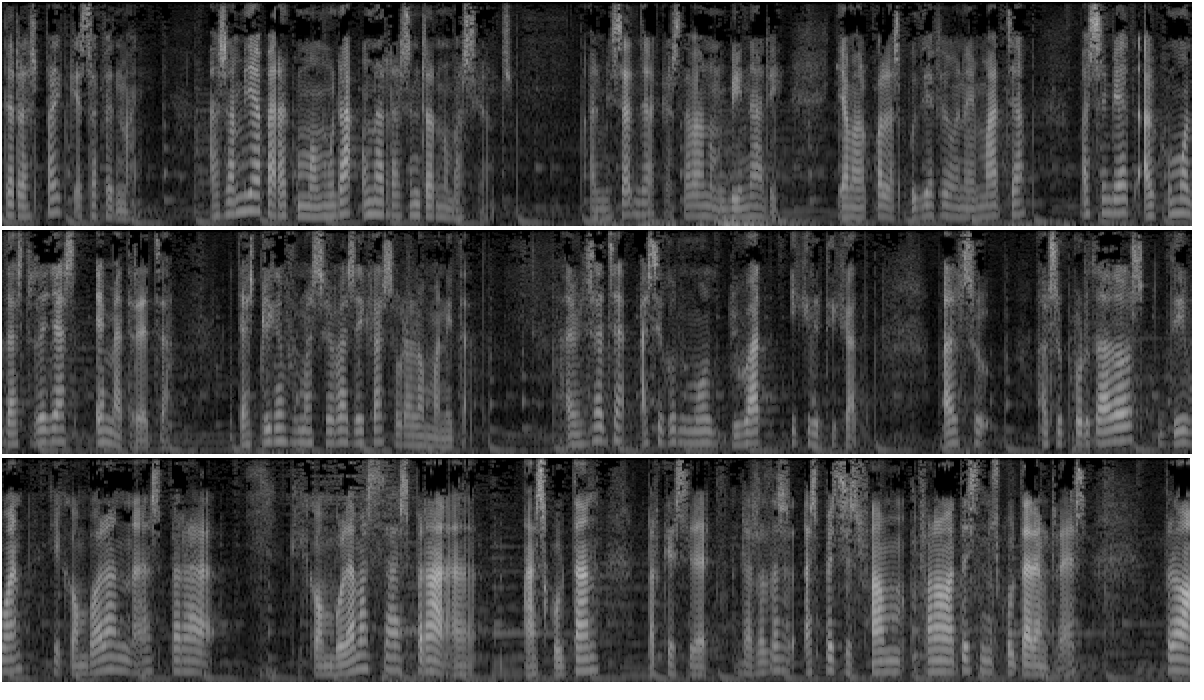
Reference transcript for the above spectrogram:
terrestre que s'ha fet mai. Es va enviar per a commemorar unes recents renovacions. El missatge, que estava en un binari i amb el qual es podia fer una imatge, va ser enviat al cúmul d'estrelles M13 i explica informació bàsica sobre la humanitat. El missatge ha sigut molt lluat i criticat. Els, su els suportadors diuen que com volen esperar que com volem estar esperant, eh, escoltant, perquè si les altres espècies fan, fan el mateix no escoltarem res, però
